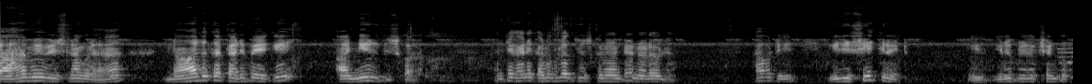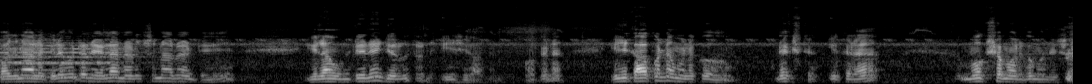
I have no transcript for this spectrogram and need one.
దాహమే వేసినా కూడా నాలుక తడిపేకి ఆ నీరు తీసుకోవాలి. అంతేగాని కడుపులోకి తీసుకున్నామంటే నడవలేము కాబట్టి ఇది సీక్రెట్. ఈ గిరి ప్రదక్షిణకు పద్నాలుగు కిలోమీటర్లు ఎలా నడుస్తున్నారు అంటే ఇలా ఉంటేనే జరుగుతుంది ఈజీగా ఓకేనా? ఇది కాకుండా మనకు నెక్స్ట్ ఇక్కడ మోక్ష మార్గం అనేసి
